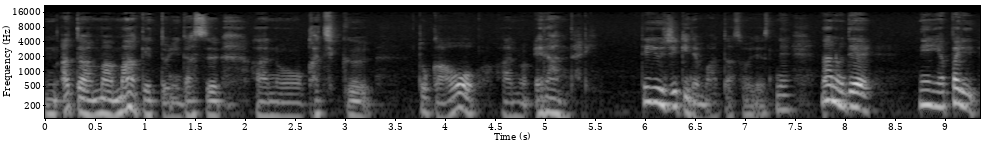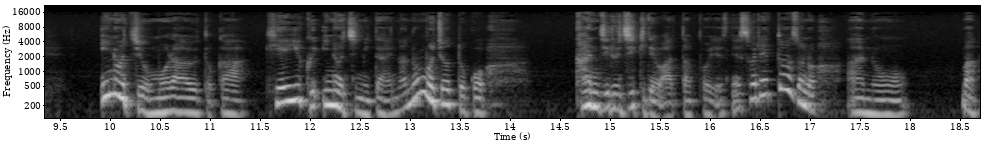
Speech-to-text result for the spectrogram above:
うん、あとはまあマーケットに出すあの家畜とかをあの選んだりっていう時期でもあったそうですね。なので、ね、やっぱり命をもらうとか消えゆく命みたいなのもちょっとこう感じる時期ではあったっぽいですね。それとそのあのまあ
